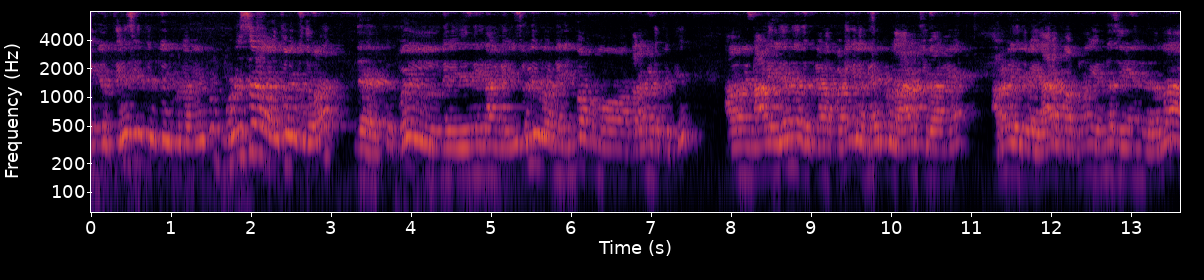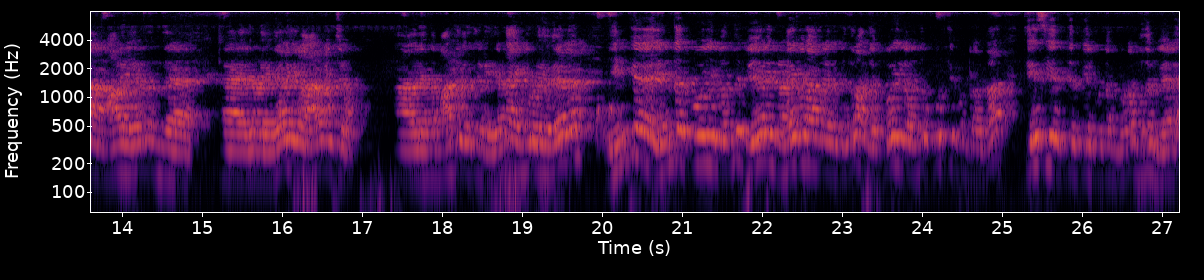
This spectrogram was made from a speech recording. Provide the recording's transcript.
எங்கள் தேசிய திருக்கோயில் கூட்டமைப்பு முழுசா ஒத்துழைப்பு இந்த கோயில் இன்னைக்கு நாங்கள் சொல்லிடுவோம் இன்னைக்கு இன்ஃபார்ம் பண்ணுவோம் தலைமையிடத்துக்கு. அவங்க நாளையிலேருந்து அதற்கான பணிகளை மேற்கொள்ள ஆரம்பிச்சிடுவாங்க. அறநிலையத்துறை யாரை பார்க்கணும் என்ன செய்யணுங்கிறதெல்லாம் நாளையிலேருந்து இந்த இதனுடைய வேலைகளை ஆரம்பித்தோம் அதில் எந்த மாற்றுக்கிறது கிடையாது ஏன்னா எங்களுடைய வேலை எங்க எந்த கோயில் வந்து வேலை நடைபெறாமல் இருக்குதோ அந்த கோயிலை வந்து பூர்த்தி பண்றது தான் தேசிய திருக்கை கூட்டம் கூட முதல் வேலை.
